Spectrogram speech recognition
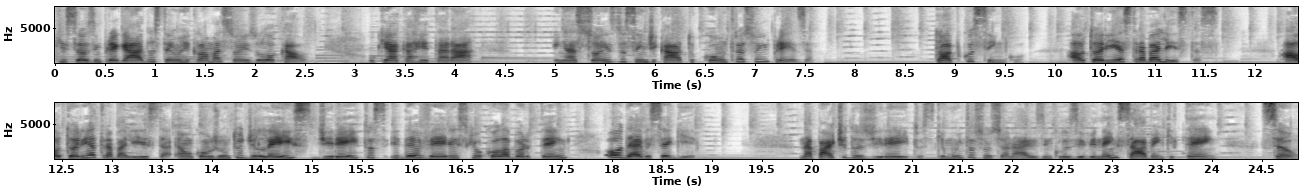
que seus empregados tenham reclamações do local, o que acarretará em ações do sindicato contra a sua empresa. Tópico 5. Autorias trabalhistas. A autoria trabalhista é um conjunto de leis, direitos e deveres que o colaborador tem ou deve seguir. Na parte dos direitos, que muitos funcionários inclusive nem sabem que têm, são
